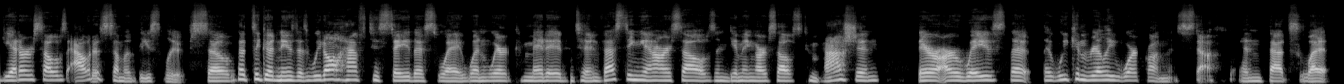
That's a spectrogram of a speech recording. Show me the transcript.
get ourselves out of some of these loops. So that's the good news is we don't have to stay this way when we're committed to investing in ourselves and giving ourselves compassion there are ways that that we can really work on this stuff and that's what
